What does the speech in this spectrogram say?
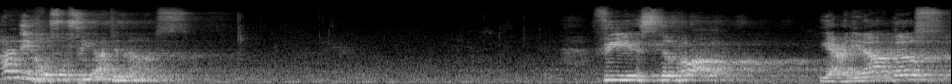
هذه خصوصيات الناس. في استقرار يعني ناقص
